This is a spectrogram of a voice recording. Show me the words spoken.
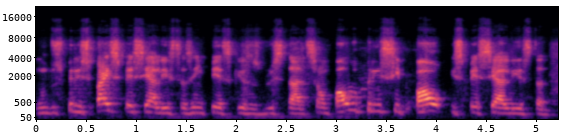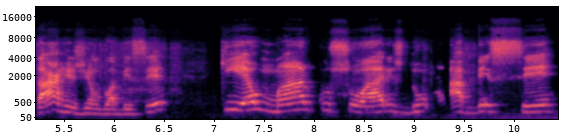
um dos principais especialistas em pesquisas do Estado de São Paulo, o principal especialista da região do ABC, que é o Marcos Soares do ABC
